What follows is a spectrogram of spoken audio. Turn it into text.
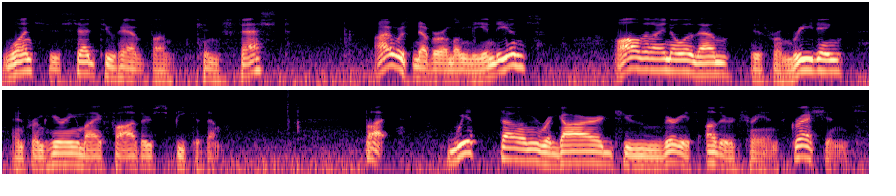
once is said to have um, confessed, I was never among the Indians. All that I know of them is from reading and from hearing my father speak of them. But with um, regard to various other transgressions,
